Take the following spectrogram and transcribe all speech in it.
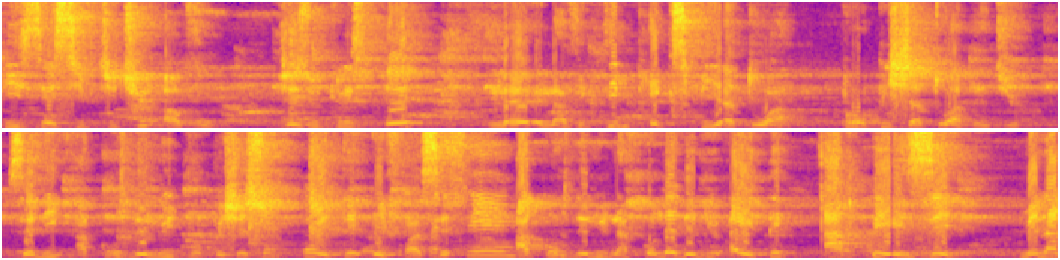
qui s'est substitué à vous. Jésus-Christ est la, la victime expiatoire, propitiatoire de Dieu. C'est dit, à cause de lui, nos péchés sont, ont été. Effacés. À cause de lui, la colère de Dieu a été apaisée. Maintenant,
